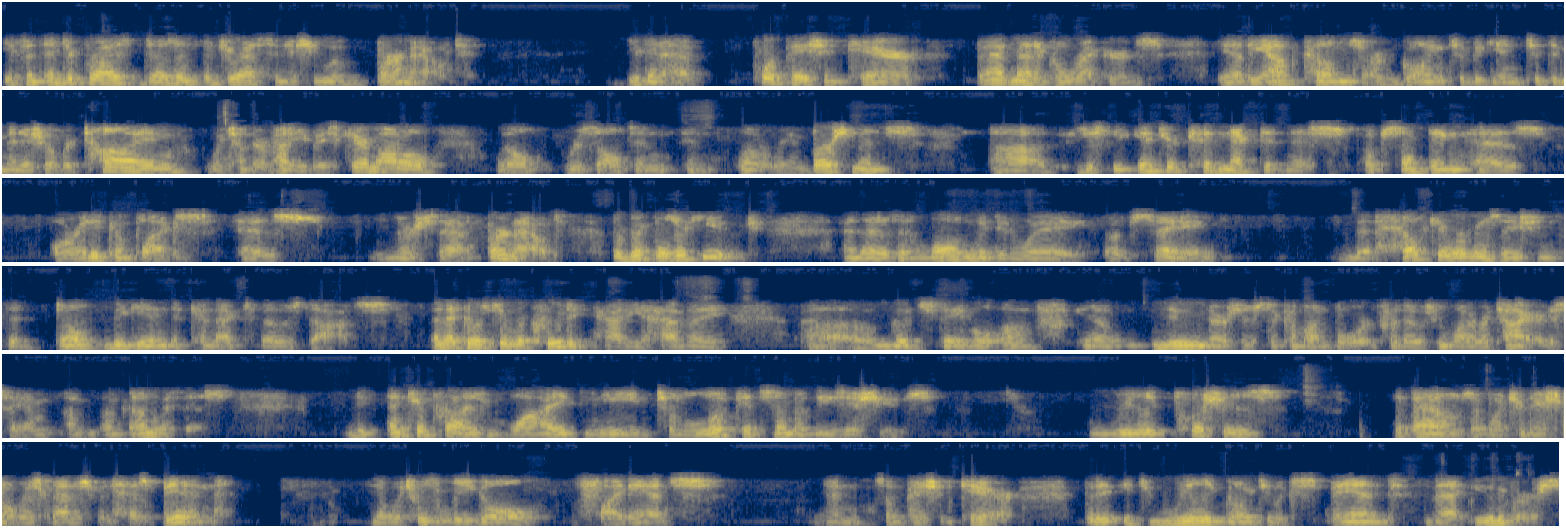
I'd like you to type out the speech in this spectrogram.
if an enterprise doesn't address an issue of burnout, you're going to have poor patient care, bad medical records. You know, the outcomes are going to begin to diminish over time, which under a value-based care model will result in, in lower reimbursements. Uh, just the interconnectedness of something as already complex as nurse staff burnout, the ripples are huge. And that is a long-winded way of saying that healthcare organizations that don't begin to connect those dots, and that goes to recruiting. How do you have a uh, good stable of you know new nurses to come on board for those who want to retire to say I'm I'm, I'm done with this. The enterprise-wide need to look at some of these issues really pushes the bounds of what traditional risk management has been, you know, which was legal, finance, and some patient care. But it, it's really going to expand that universe.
